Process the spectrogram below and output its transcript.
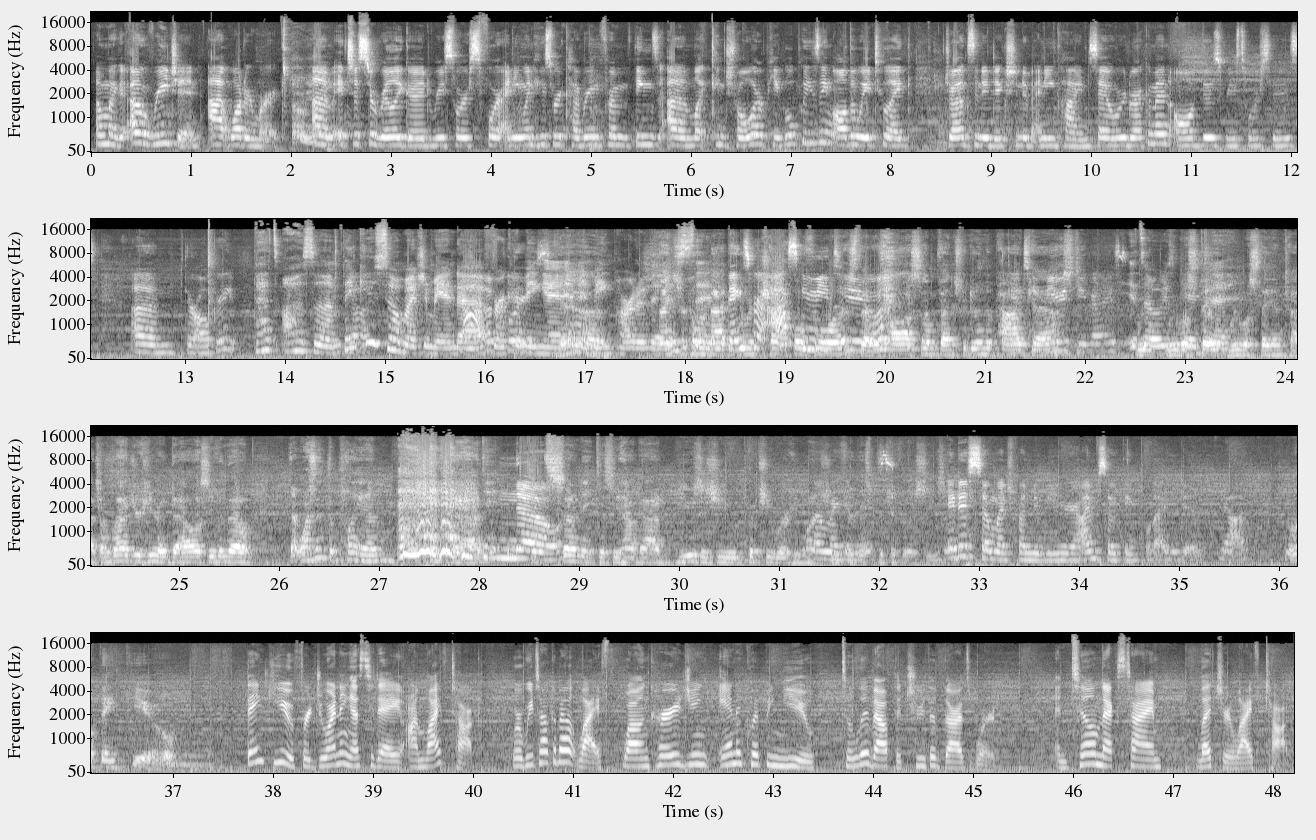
Oh my god! Oh, Regen at Watermark. Oh, yeah. Um, it's just a really good resource for anyone who's recovering from things um, like control or people pleasing, all the way to like drugs and addiction of any kind. So we'd recommend all of those resources. Um, they're all great. That's awesome. Thank Yeah. you so much, Amanda, Yeah, for course. coming in Yeah. and being part of this. Thanks for coming and back Thanks and doing for asking me for us. That was awesome. Thanks for doing the Good to be podcast. with you guys. It's we, always we will good stay. to. We will stay in touch. I'm glad you're here in Dallas, even though that wasn't the plan. No. It's so neat to see how God uses you, puts you where He wants Oh you my for this particular season. It is so much fun to be here. I'm so thankful that he did. Yeah. Well, thank you. Thank you for joining us today on Life Talk. where we talk about life while encouraging and equipping you to live out the truth of God's Word. Until next time, let your life talk.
